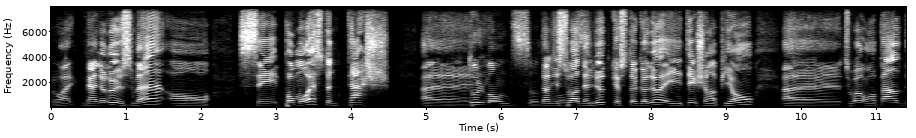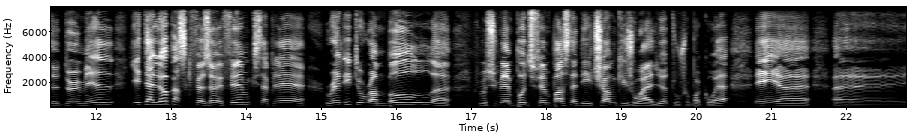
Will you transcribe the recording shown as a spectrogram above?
ouais. malheureusement, on, c'est, pour moi, c'est une tâche. Euh, Tout le monde dit ça. dans l'histoire de la lutte que ce gars-là ait été champion. Euh, tu vois, on parle de 2000. Il était là parce qu'il faisait un film qui s'appelait Ready to Rumble. Euh, je me souviens même pas du film. Je pense que c'était des chums qui jouaient à la lutte ou je sais pas quoi. Et euh, euh,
